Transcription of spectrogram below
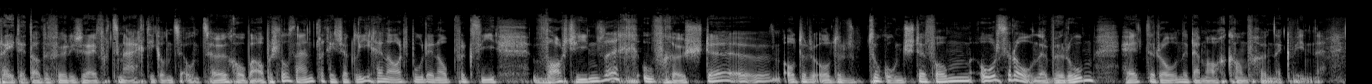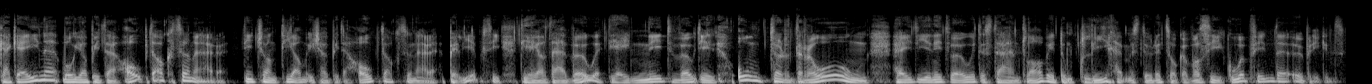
reden. Dafür ist er einfach zu mächtig und, und zu hoch oben. Aber schlussendlich war er gleich eine Art Bauernopfer gewesen. Wahrscheinlich auf Kosten äh, oder, oder zugunsten vom Urs Rohner. Warum hat der Rohner den Machtkampf können gewinnen Gegen einen, der ja bei den Hauptaktionären, Dijan Diam ist ja bei den Hauptaktionären beliebt gewesen. Die haben ja den wollen. Die haben nicht wollen, die unter Drohung haben die nicht wollen, dass der entlassen wird. Und gleich hat man es durchgezogen. Was ich gut finde, übrigens.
